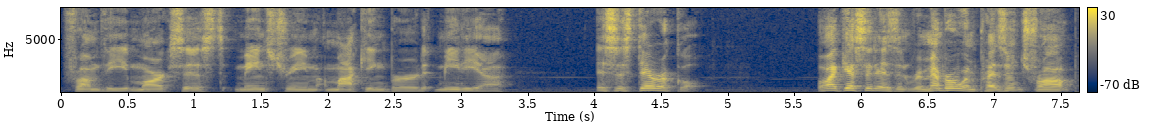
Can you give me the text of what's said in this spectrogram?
from the Marxist mainstream mockingbird media is hysterical. Well, I guess it isn't. Remember when President Trump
